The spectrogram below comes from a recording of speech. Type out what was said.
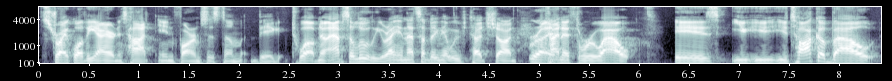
Strike while the iron is hot in farm system Big 12. No, absolutely, right? And that's something that we've touched on Right. kind of throughout is you, you you talk about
